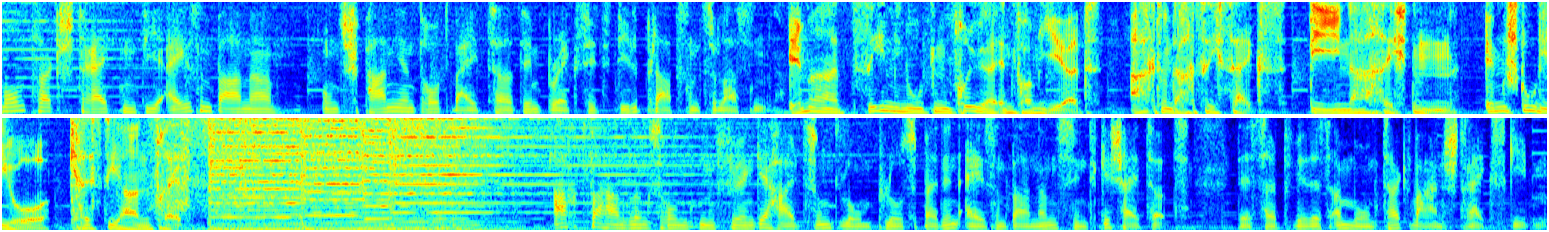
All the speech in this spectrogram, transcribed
Montag streiken die Eisenbahner und Spanien droht weiter, den Brexit-Deal platzen zu lassen. Immer 10 Minuten früher informiert. 88.6 Die Nachrichten. Im Studio Christian Fritz. Acht Verhandlungsrunden für ein Gehalts- und Lohnplus bei den Eisenbahnern sind gescheitert. Deshalb wird es am Montag Warnstreiks geben.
